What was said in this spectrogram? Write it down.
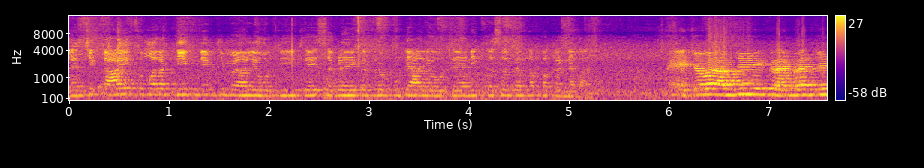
यांची काय तुम्हाला टीप नेमकी मिळाली होती? ते सगळे एकत्र कुठे आले होते आणि कसं त्यांना पकडण्यात आलं? याच्यावर आमची क्राईम ब्रँचची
